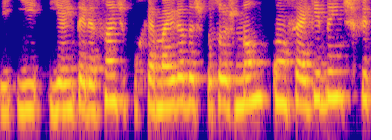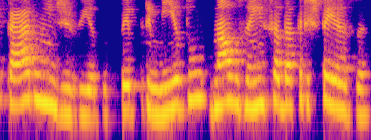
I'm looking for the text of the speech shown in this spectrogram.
E, e, e, é interessante porque a maioria das pessoas não consegue identificar o indivíduo deprimido na ausência da tristeza,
